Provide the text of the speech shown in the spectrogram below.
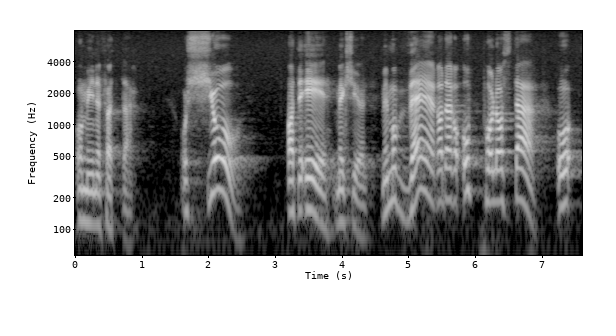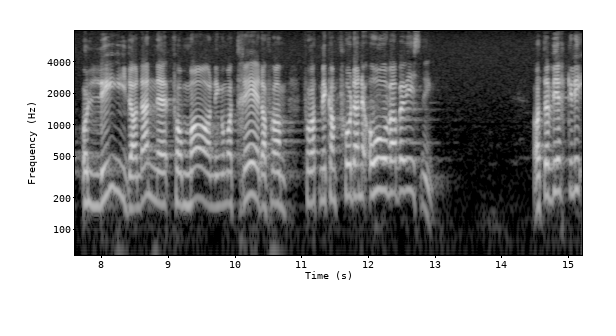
og mine føtter, og sjå at det er meg sjøl. Vi må være der og oppholde oss der og, og lyde denne formaning om å tre der fram for at vi kan få denne overbevisning. At det virkelig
